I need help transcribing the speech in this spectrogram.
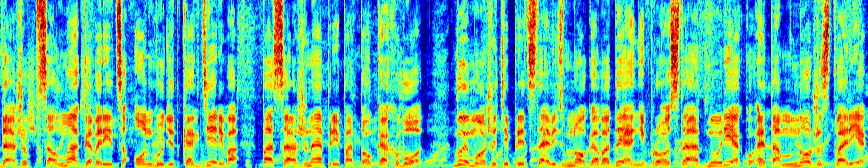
Даже в псалмах говорится «Он будет как дерево, посаженное при потоках вод». Вы можете представить много воды, а не просто одну реку. Это множество рек,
